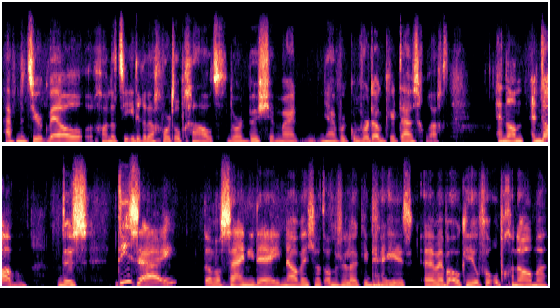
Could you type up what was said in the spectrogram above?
heeft natuurlijk wel gewoon dat hij iedere dag wordt opgehaald door het busje. Maar ja, hij wordt, wordt ook een keer thuisgebracht. En dan, en dan. Dus die zei, dat was zijn idee. Nou, weet je wat anders een leuk idee is? Eh, we hebben ook heel veel opgenomen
